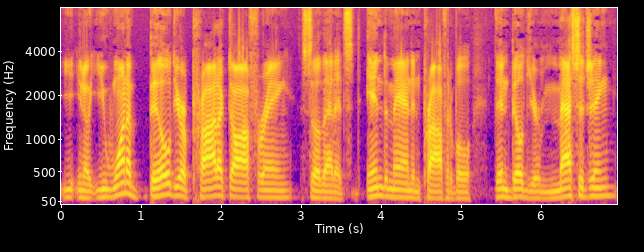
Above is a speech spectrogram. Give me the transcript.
you, you know, you want to build your product offering so that it's in demand and profitable. Then build your messaging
